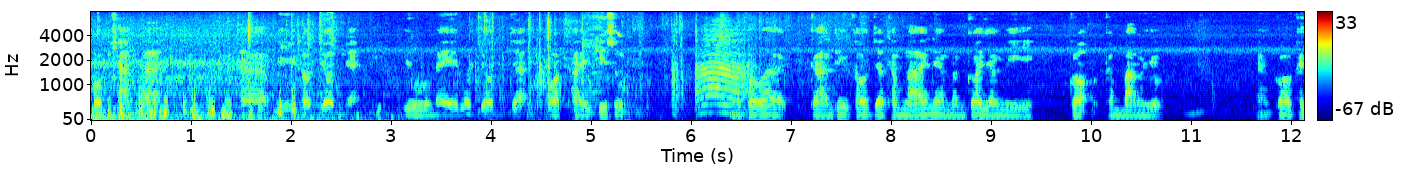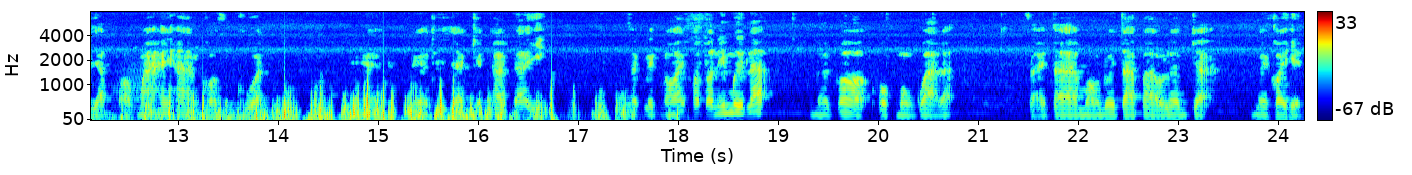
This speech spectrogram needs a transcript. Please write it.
พบช้างป่าถ้ามีรถยนต์เนี่ยอยู่ใน รถยนต์จะปลอดภัยที่สุดนะเพราะว่าการที่เขาจะทำร้ายเนี่ยมันก็ยังมีเกราะกำบังอยู่นะก็ขยับออกมาให้ห่างพอสมควรนะเพื่อที่จะเก็บภาพได้อีกสักเล็กน้อยเพอตอนนี้มืดแล้วแล้วก็หกโมงกว่าแล้วสายตามองด้วยตาเปล่าเริ่มจะไม่ค่อยเห็น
